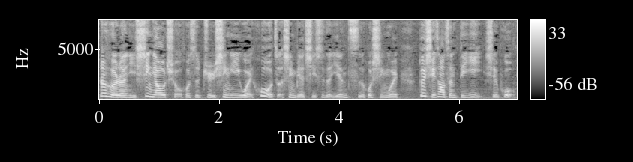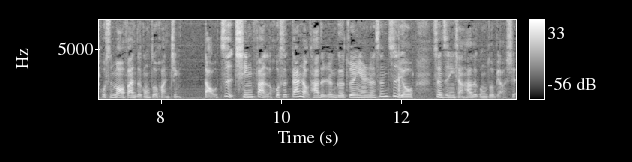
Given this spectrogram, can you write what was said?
任何人以性要求或是具性意味或者性别歧视的言辞或行为，对其造成敌意、胁迫或是冒犯的工作环境，导致侵犯了或是干扰他的人格尊严、人身自由，甚至影响他的工作表现。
